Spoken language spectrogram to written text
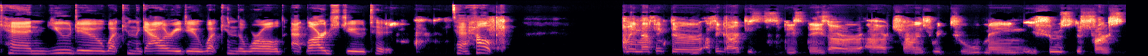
can you do? What can the gallery do? What can the world at large do to to help? I mean, I think there. I think artists these days are are challenged with two main issues. The first,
